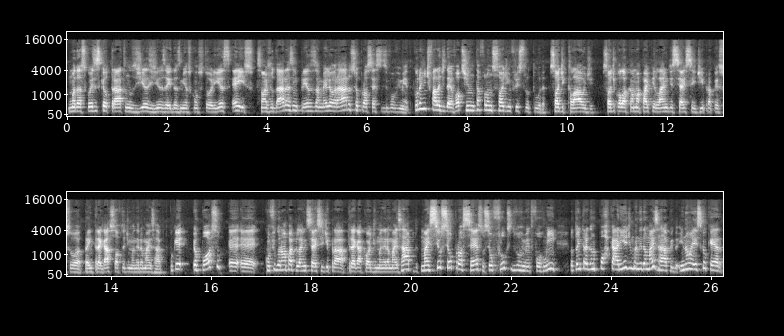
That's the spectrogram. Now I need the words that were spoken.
Uma das coisas que eu trato nos dias a dias aí das minhas consultorias é isso, são ajudar as empresas a melhorar o seu processo de desenvolvimento. Quando a gente fala de DevOps, a gente não está falando só de infraestrutura, só de cloud, só de colocar uma pipeline de CI/CD para pessoa, para entregar software de maneira mais rápida. Porque eu posso é, é, configurar uma pipeline de CI/CD para entregar código de maneira mais rápida, mas se o seu processo, o seu fluxo de desenvolvimento for ruim, eu estou entregando porcaria de maneira mais rápida. E não é isso que eu quero.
